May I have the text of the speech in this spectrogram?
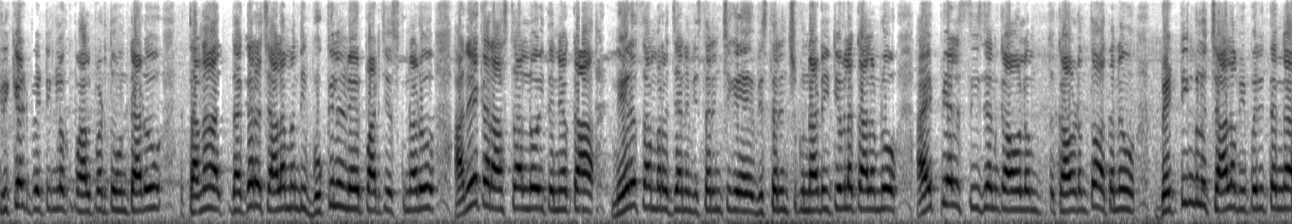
క్రికెట్ బెట్టింగ్లకు పాల్పడుతూ ఉంటాడు. తన దగ్గర చాలామంది బుక్కులను ఏర్పాటు చేసుకున్నాడు. అనేక రాష్ట్రాల్లో ఇతని యొక్క నేర సామ్రాజ్యాన్ని విస్తరించి విస్తరించుకున్నాడు. ఇటీవల కాలంలో ఐపీఎల్ సీజన్ కావడం కావడంతో అతను బెట్టింగ్లు చాలా విపరీతంగా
